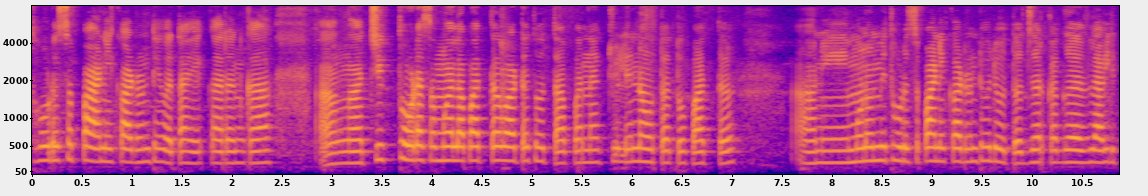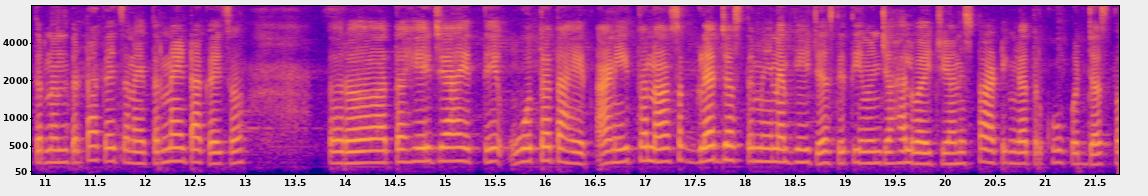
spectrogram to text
थोडंसं पाणी काढून ठेवत आहे कारण का चिक थोडासा मला पातळ वाटत होता पण ॲक्च्युली नव्हता तो पातळ. आणि म्हणून मी थोडंसं पाणी काढून ठेवलं होतं. जर का गरज लागली तर नंतर टाकायचं नाही तर नाही टाकायचं. तर आता हे जे आहेत ते ओतत आहेत आणि इथं ना सगळ्यात जास्त मेहनत घ्यायची असते ती म्हणजे हलवायची आणि स्टार्टिंगला तर खूपच जास्त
